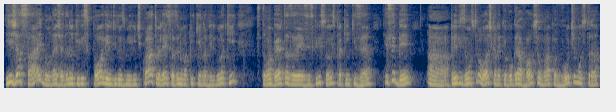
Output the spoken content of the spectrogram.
E já saibam, né, já dando aquele spoiler de 2024, aliás, fazendo uma pequena vírgula aqui, estão abertas as inscrições para quem quiser receber a previsão astrológica, né, que eu vou gravar o seu mapa, vou te mostrar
